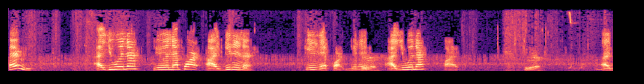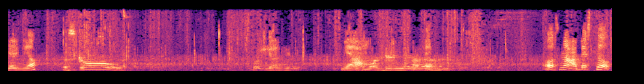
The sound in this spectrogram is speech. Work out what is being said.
Hurry. Are you in there? You in that part? Alright, get in there. Get in that part. Get in. Sure. Are you in there? Alright. Yeah. Alright, there you go. Let's go. What, you gotta get it? Yeah. I'm under, yeah. Okay. Oh, it's not. I messed up.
